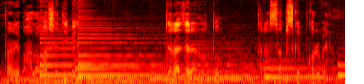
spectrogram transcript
আপনারা ভালোবাসা দিবেন। যারা যারা নতুন, তারা সাবস্ক্রাইব করবেন।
